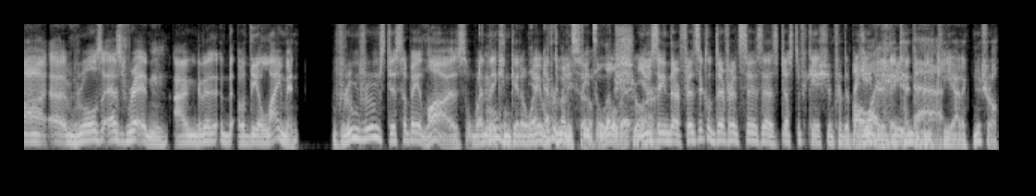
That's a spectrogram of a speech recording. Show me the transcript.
uh, uh rules as written i'm gonna the, the alignment vroom vrooms disobey laws when they can get away Yeah, with everybody doing so. speeds a little bit. Sure. using their physical differences as justification for their Oh, behavior they tend that. to be chaotic neutral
